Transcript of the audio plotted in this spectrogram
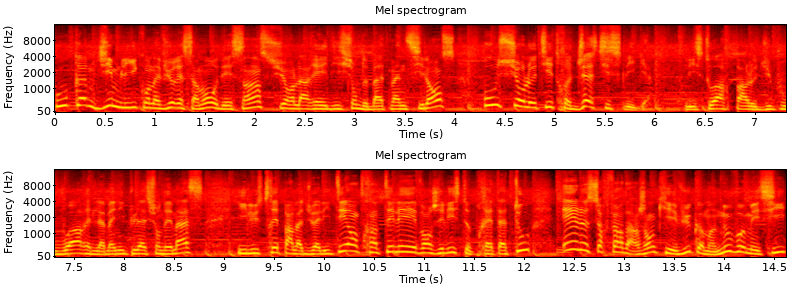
ou comme Jim Lee qu'on a vu récemment au dessin sur la réédition de Batman Silence ou sur le titre Justice League. L'histoire parle du pouvoir et de la manipulation des masses, illustrée par la dualité entre un télé-évangéliste prêt à tout et le surfeur d'argent qui est vu comme un nouveau messie.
